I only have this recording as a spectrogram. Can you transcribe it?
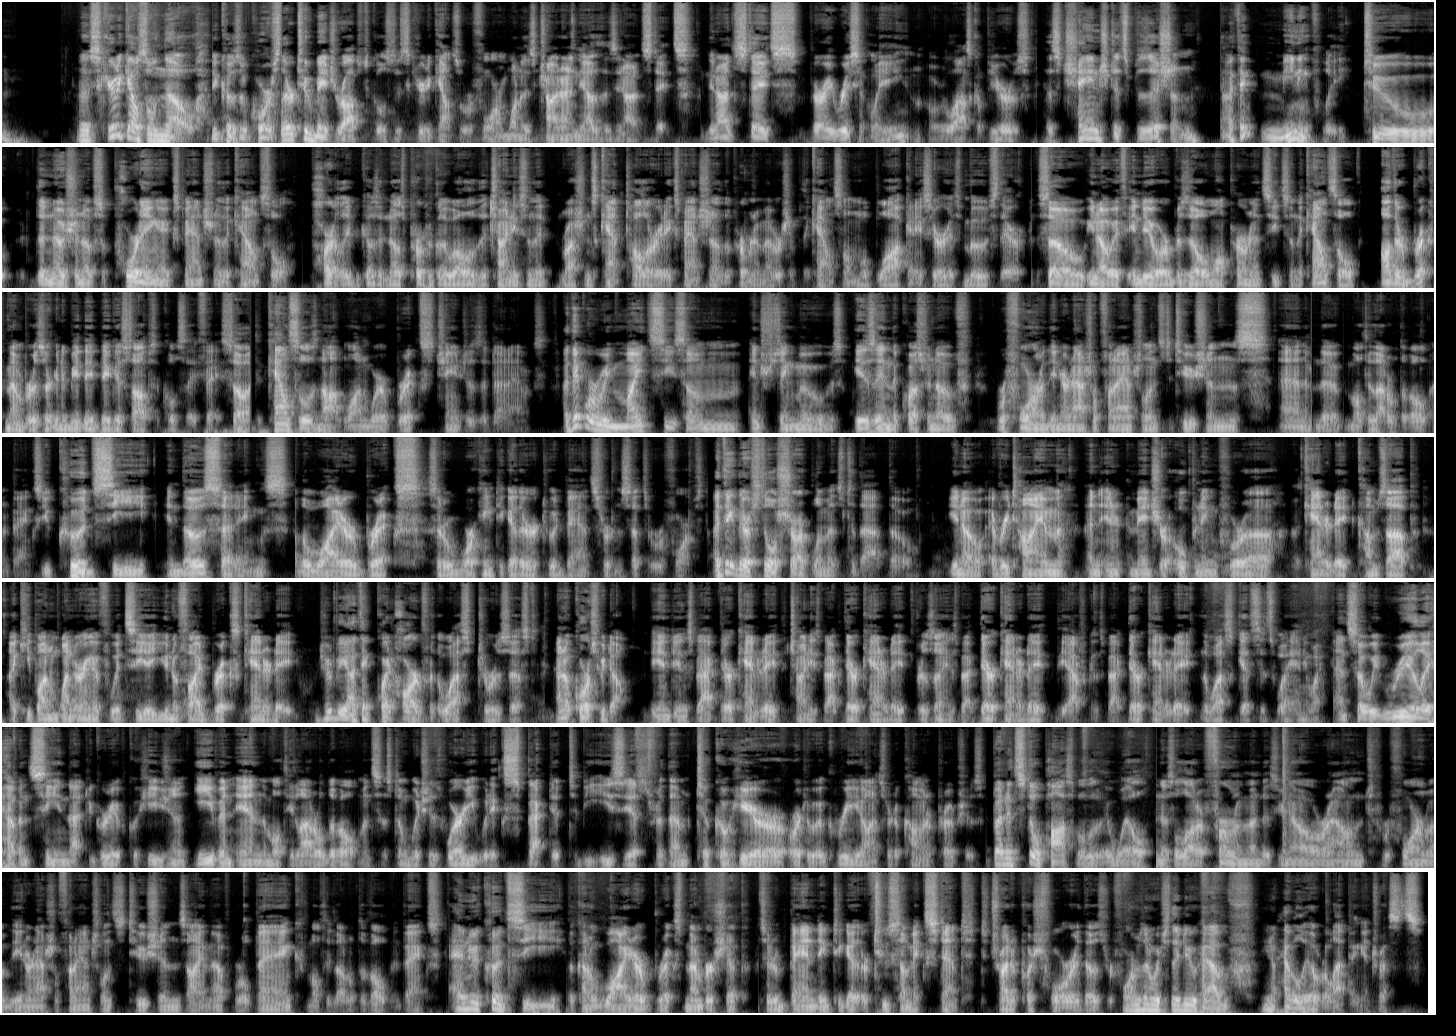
The Security Council, no, because of course there are two major obstacles to Security Council reform. One is China, and the other is the United States. The United States, very recently, over the last couple of years, has changed its position, I think, meaningfully to the notion of supporting expansion of the Council partly because it knows perfectly well that the Chinese and the Russians can't tolerate expansion of the permanent membership of the council and will block any serious moves there. So, you know, if India or Brazil want permanent seats in the council, other BRIC members are going to be the biggest obstacles they face. So the council is not one where BRICS changes the dynamics. I think where we might see some interesting moves is in the question of reform of the international financial institutions and the multilateral development banks. You could see in those settings the wider BRICS sort of working together to advance certain sets of reforms. I think there are still sharp limits to that, though. You know, every time an, a major opening for a, a candidate comes up, I keep on wondering if we'd see a unified BRICS candidate, which would be, I think, quite hard for the West to resist. And of course, we don't the Indians back their candidate, the Chinese back their candidate, the Brazilians back their candidate, the Africans back their candidate, and the West gets its way anyway. And so we really haven't seen that degree of cohesion, even in the multilateral development system, which is where you would expect it to be easiest for them to cohere or to agree on sort of common approaches. But it's still possible that they will. And there's a lot of firmament, as you know, around reform of the international financial institutions, IMF, World Bank, multilateral development banks. And you could see the kind of wider BRICS membership sort banding together to some extent to try to push forward those reforms in which they do have, you know, heavily overlapping interests.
